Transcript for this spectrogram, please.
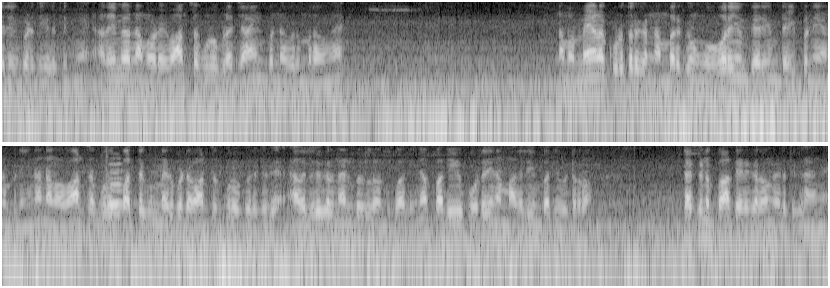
தெளிவுபடுத்தி எடுத்துக்கங்க. அதேமாதிரி நம்மளுடைய வாட்ஸ்அப் குரூப்பில் ஜாயின் பண்ண விரும்புகிறவங்க நம்ம மேலே கொடுத்துருக்க நம்பருக்கு உங்கள் ஊரையும் பேரையும் டைப் பண்ணி அனுப்புனீங்கன்னா நம்ம வாட்ஸ்அப் குரூப் பத்துக்கும் மேற்பட்ட வாட்ஸ்அப் குரூப் இருக்குது. அதில் இருக்கிற நண்பர்கள் வந்து பார்த்திங்கன்னா பதிவு போட்டு நம்ம அதுலேயும் பதிவிட்டுறோம். டக்குன்னு பார்த்து எடுக்கிறவங்க எடுத்துக்கிறாங்க.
